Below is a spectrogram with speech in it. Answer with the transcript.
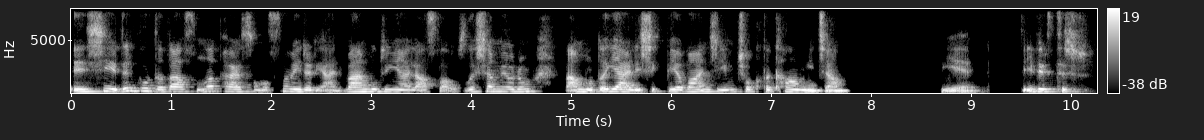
e, şiirdir. Burada da aslında personasını verir yani. Ben bu dünyayla asla uzlaşamıyorum. Ben burada yerleşik bir yabancıyım, çok da kalmayacağım diye belirtir.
